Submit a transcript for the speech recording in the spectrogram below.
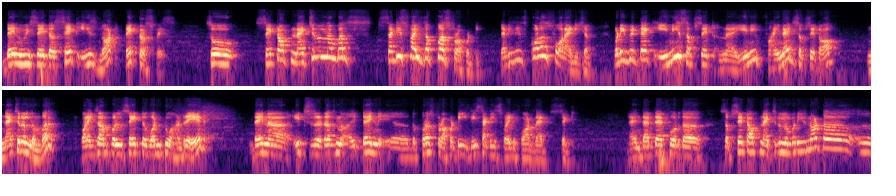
then we say the set is not vector space. So set of natural numbers satisfies the first property that is is close for addition. But if we take any subset, any finite subset of natural number, for example, set 1 to 100, then uh, it does not, then uh, the first property is satisfied for that set. And that therefore the subset of natural number is not uh, uh,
